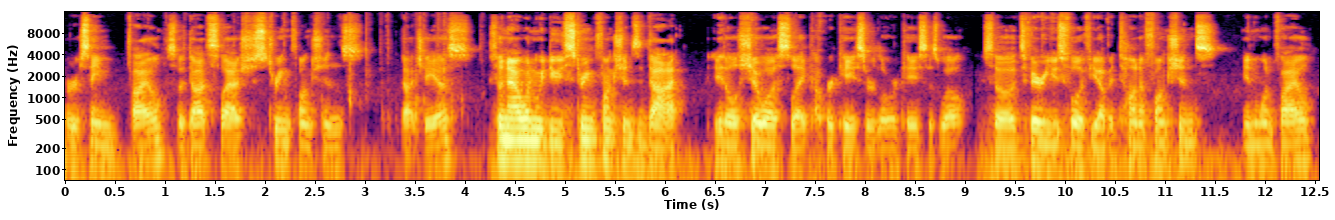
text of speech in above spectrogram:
or same file. So dot slash string functions dot js. So now when we do string functions dot, it'll show us like uppercase or lowercase as well. So it's very useful if you have a ton of functions in one file.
